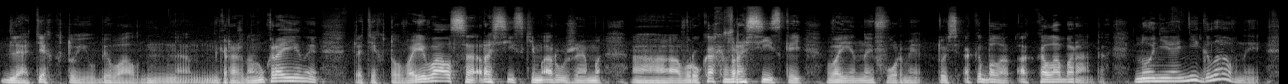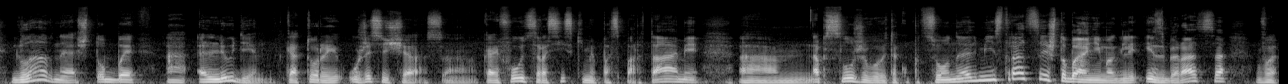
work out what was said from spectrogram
для тех, кто и убивал граждан Украины, для тех, кто воевал с российским оружием а, в руках в российской военной форме, то есть о коллаборантах. Но не они главные. Главное, чтобы люди, которые уже сейчас а, кайфуют с российскими паспортами, а, обслуживают оккупационные администрации, чтобы они могли избираться в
